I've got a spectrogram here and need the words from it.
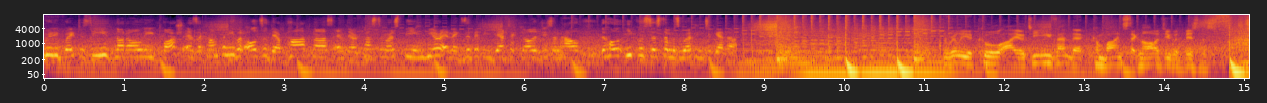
really great to see not only Bosch as a company, but also their partners and their customers being here and exhibiting their technologies and how the whole ecosystem is working together. Really a cool IoT event that combines technology with business.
